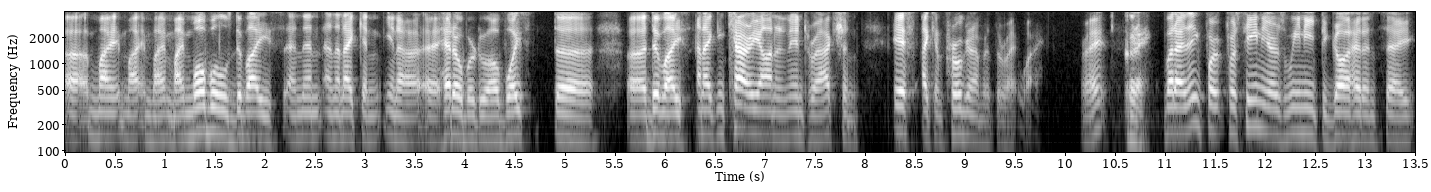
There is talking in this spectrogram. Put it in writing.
uh, my, my my my mobile device, and then and then I can you know uh, head over to a voice uh, uh, device, and I can carry on an interaction if I can program it the right way, right? Correct. But I think for for seniors, we need to go ahead and say,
